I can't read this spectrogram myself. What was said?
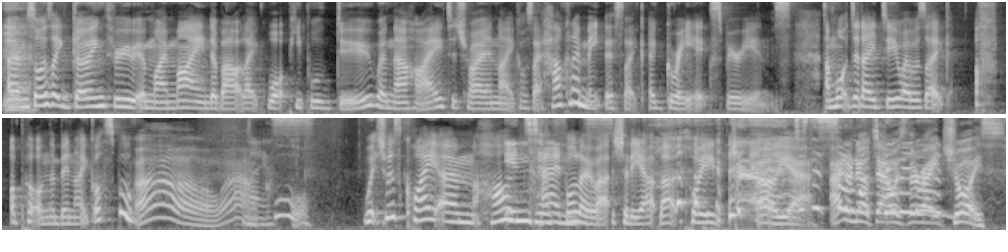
Yeah. Um, so I was like going through in my mind about like what people do when they're high to try and like I was like, "How can I make this like a great experience?" And what did I do? I was like, "Oh, "I'll put on the Midnight Gospel." Oh wow, Nice. cool. Which was quite um, hard to follow actually at that point. Oh yeah. there's so I don't know if that was the right on. choice.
